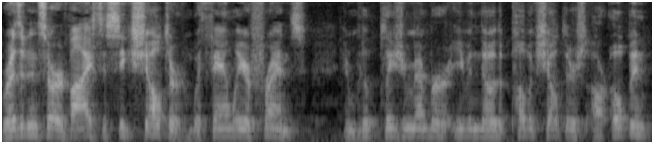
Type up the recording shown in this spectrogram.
Residents are advised to seek shelter with family or friends. And please remember, even though the public shelters are open,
